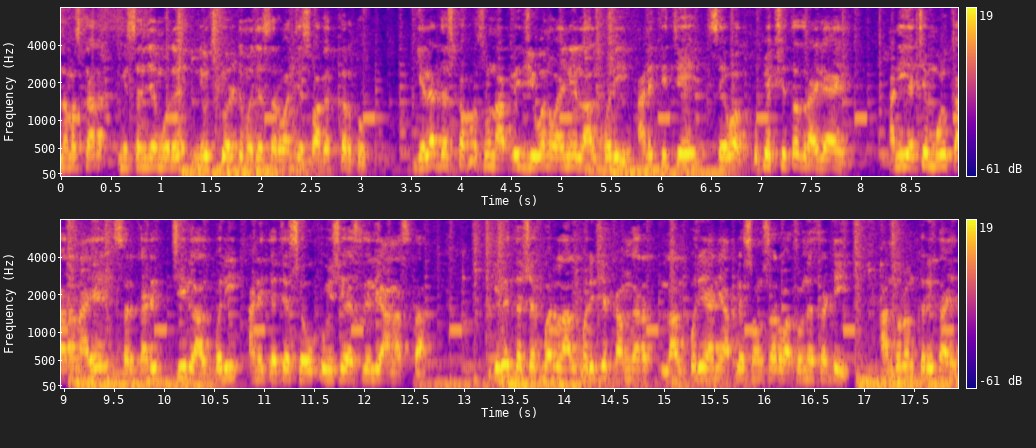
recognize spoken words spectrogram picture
नमस्कार मी संजय मोरे न्यूज क्युरिटीमध्ये सर्वांचे स्वागत करतो. गेल्या दशकापासून आपली जीवनवाहिनी लालपरी आणि तिचे सेवक उपेक्षितच राहिले आहेत. आणि याचे मूळ कारण आहे सरकारीची लालपरी आणि त्याच्या सेवकविषयी असलेली अनास्था. गेले दशकभर लालपरीचे कामगार लालपरी आणि आपले संसार वाचवण्यासाठी आंदोलन करीत आहेत.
